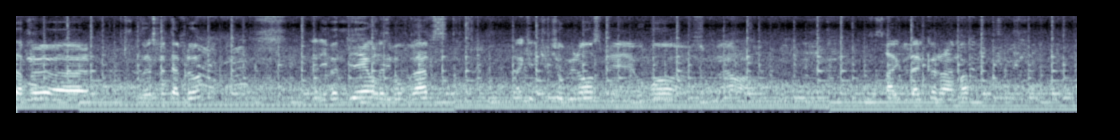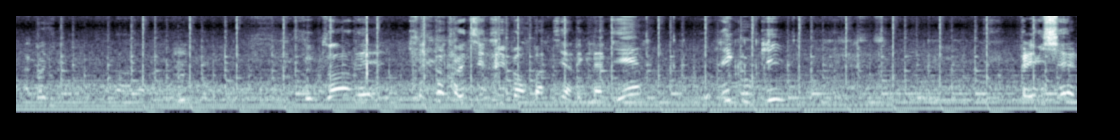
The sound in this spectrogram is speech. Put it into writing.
un peu euh, le tableau. On a des bonnes bières, on a des bons grams, on a quelques turbulences, mais au moins, euh, super. Euh, sera avec de l'alcool dans la main. À quoi Cette soirée, petite trip en partie avec la bière, les cookies. Allez Michel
